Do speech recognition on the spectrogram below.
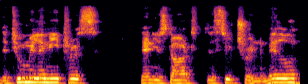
The two millimeters, then you start the suture in the middle.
